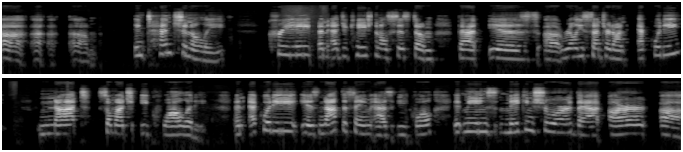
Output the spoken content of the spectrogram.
uh, uh, uh um, intentionally create an educational system that is uh, really centered on equity, not so much equality. And equity is not the same as equal. It means making sure that our uh,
